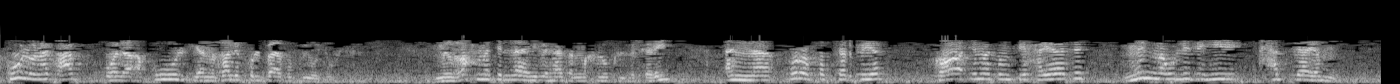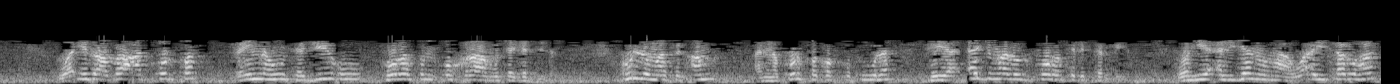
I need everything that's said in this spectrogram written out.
أقول نتعب ولا أقول ينغلق الباب وجوهنا من رحمة الله بهذا المخلوق البشري أن فرص التربية قائمة في حياته من مولده حتى يموت. وإذا ضاعت فرصة فإنه تجيء فرص أخرى متجددة. كل ما في الأمر أن فرصة الطفولة هي أجمل الفرص للتربية وهي ألينها وأيسرها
